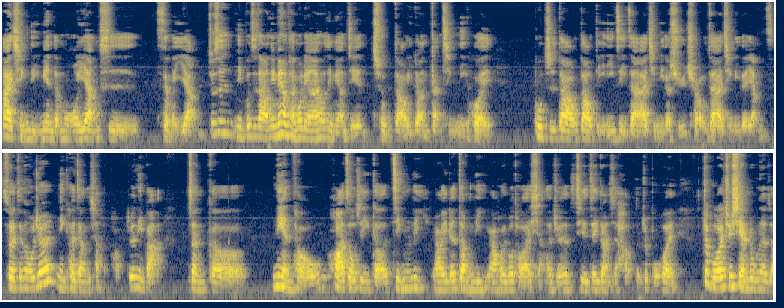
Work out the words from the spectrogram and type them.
爱情里面的模样是怎么样？就是你不知道，你没有谈过恋爱，或者你没有接触到一段感情，你会不知道到底你自己在爱情里的需求，在爱情里的样子。所以，真的，我觉得你可以这样子想很好，就是你把整个念头化作是一个经历，然后一个动力，然后回过头来想，我觉得其实这一段是好的，就不会就不会去陷入那种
